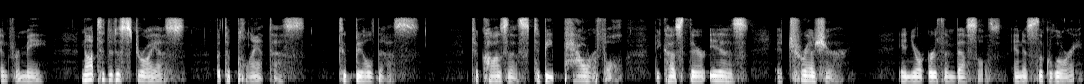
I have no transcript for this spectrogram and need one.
and for me. Not to destroy us, but to plant us, to build us, to cause us to be powerful because there is a treasure in your earthen vessels, and it's the glory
